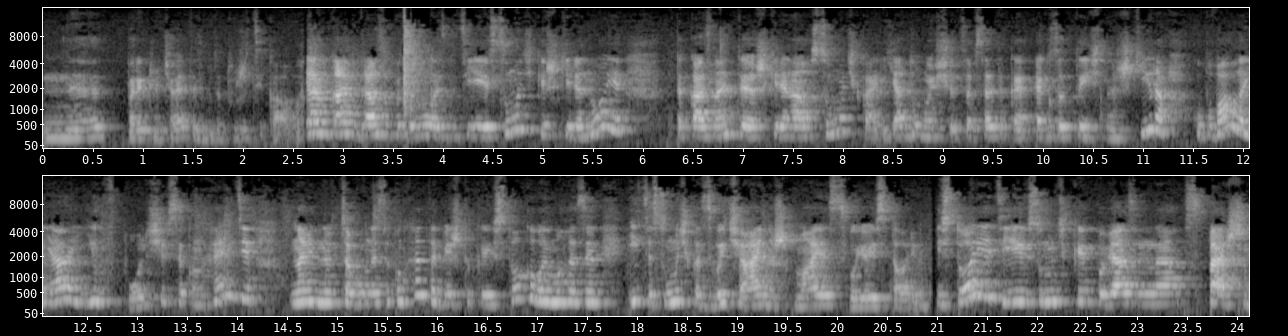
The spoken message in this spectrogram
Не переключайтесь, буде дуже цікаво. Я руками відразу потягнулася до цієї сумочки шкіряної. Така, знаєте, шкіряна сумочка. Я думаю, що це все-таки екзотична шкіра. Купувала я її в Польщі в секонд-хенді. Навіть не це був не секонд-хенд, а більш такий стоковий магазин. І ця сумочка, звичайно ж, має свою історію. Історія цієї сумочки пов'язана з першим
